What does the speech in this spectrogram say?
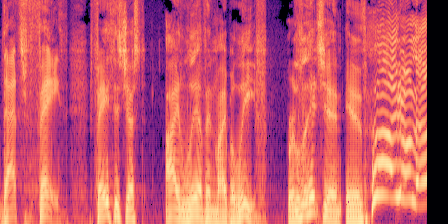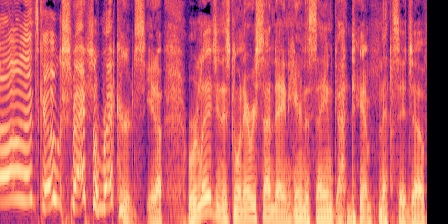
That's faith. Faith is just, I live in my belief. Religion is, oh, I don't know, let's go smash some records. You know, religion is going every Sunday and hearing the same goddamn message of,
